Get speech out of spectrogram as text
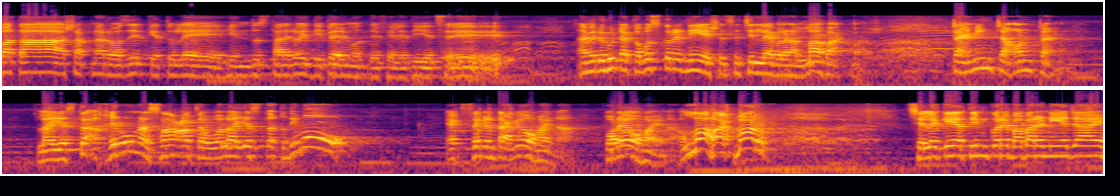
বাতাস আপনার ওজিরকে তুলে হিন্দুস্তানের ওই দ্বীপের মধ্যে ফেলে দিয়েছে। আমি রুহুটা কবজ করে নিয়ে এসেছি, চিল্লায় বলেন, আল্লাহ আকবার। টাইমিংটা অন টাইম লা ইয়াস্তাখিরুনা সাআতা ওয়া এক সেকেন্ড আগেও হয় না, পরেও হয় না। আল্লাহু আকবার। ছেলেকে এতিম করে বাবারে নিয়ে যায়,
